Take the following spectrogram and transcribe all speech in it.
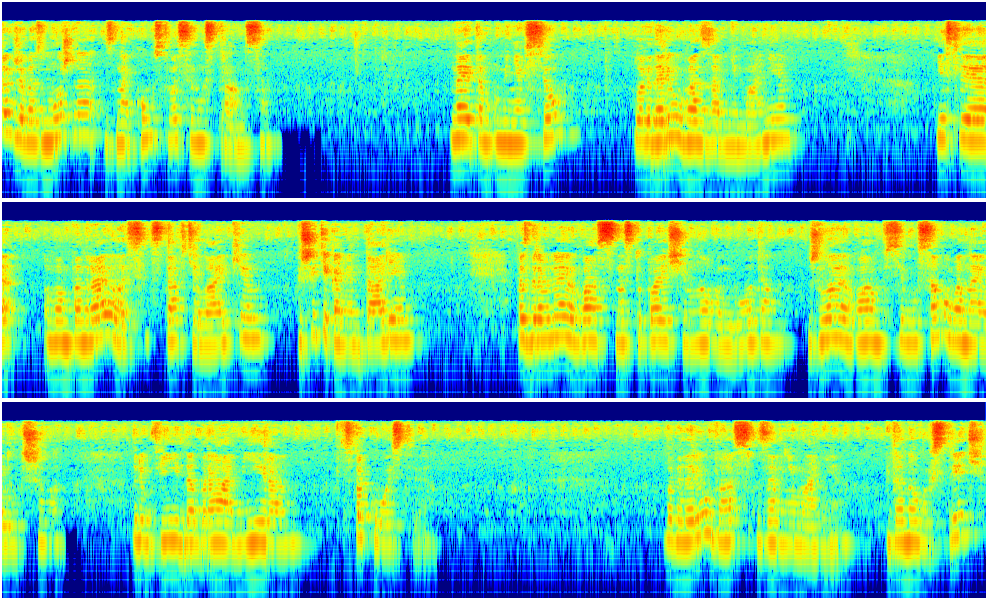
Также возможно знакомство с иностранцем. На этом у меня все. Благодарю вас за внимание. Если вам понравилось, ставьте лайки, пишите комментарии. Поздравляю вас с наступающим Новым Годом. Желаю вам всего самого наилучшего. Любви, добра, мира, спокойствия. Благодарю вас за внимание. До новых встреч.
